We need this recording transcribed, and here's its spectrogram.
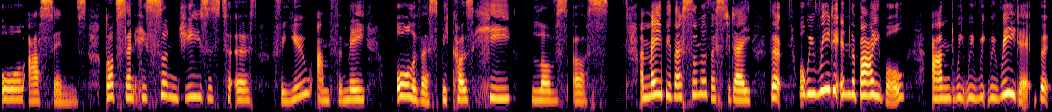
all our sins. God sent His Son Jesus to earth for you and for me, all of us, because He loves us. And maybe there's some of us today that, well, we read it in the Bible and we, we, we read it, but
